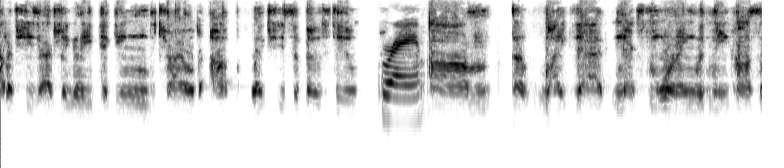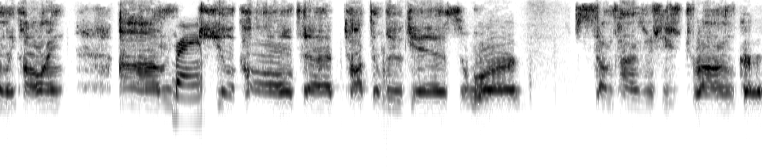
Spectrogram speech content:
out if she's actually going to be picking the child up like she's supposed to. Right. Um, uh, like that next morning with me constantly calling. Um, Right. She'll call to talk to Lucas or sometimes when she's drunk or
